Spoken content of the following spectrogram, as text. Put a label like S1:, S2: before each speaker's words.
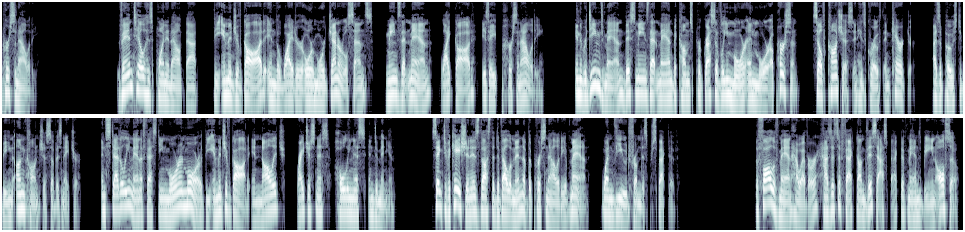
S1: Personality. Van Til has pointed out that the image of God, in the wider or more general sense, means that man, like God, is a personality. In the redeemed man, this means that man becomes progressively more and more a person, self conscious in his growth and character, as opposed to being unconscious of his nature, and steadily manifesting more and more the image of God in knowledge, righteousness, holiness, and dominion. Sanctification is thus the development of the personality of man, when viewed from this perspective. The fall of man, however, has its effect on this aspect of man's being also.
